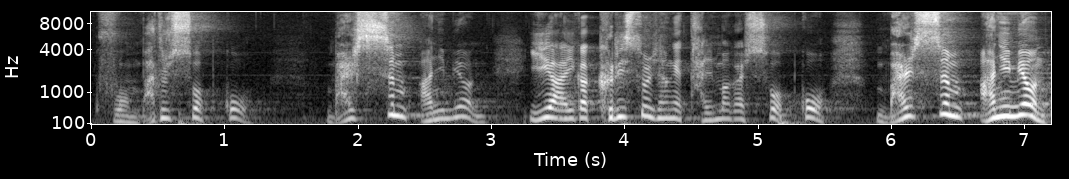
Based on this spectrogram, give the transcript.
구원받을 수 없고 말씀 아니면 이 아이가 그리스도를 향해 닮아갈 수 없고 말씀 아니면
